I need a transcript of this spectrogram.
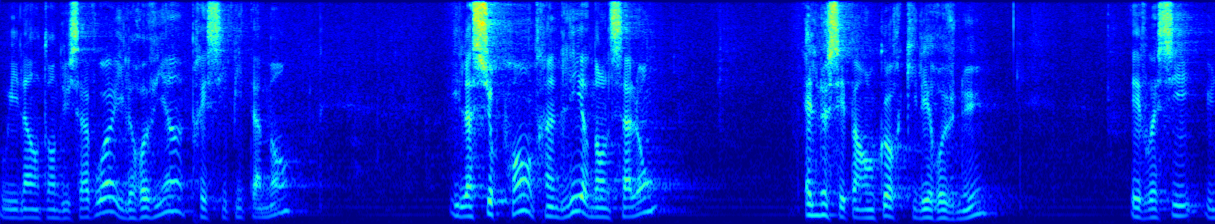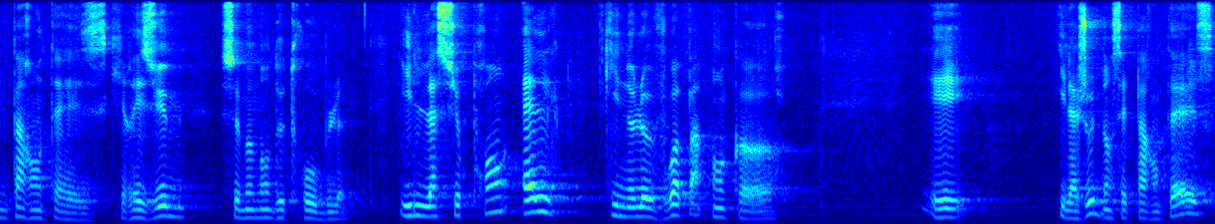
où il a entendu sa voix, il revient précipitamment, il la surprend en train de lire dans le salon elle ne sait pas encore qu'il est revenu. Et voici une parenthèse qui résume ce moment de trouble. Il la surprend, elle qui ne le voit pas encore. Et il ajoute dans cette parenthèse,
